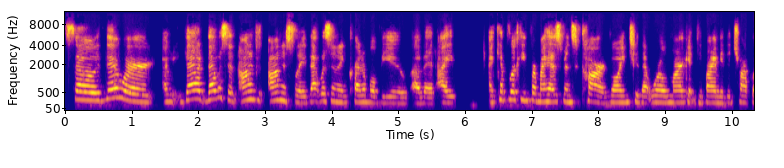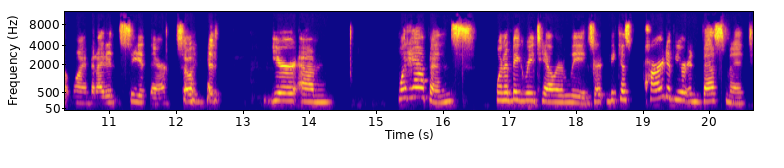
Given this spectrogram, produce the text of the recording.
So there were, I mean, that, that was an, honestly, that was an incredible view of it. I, I kept looking for my husband's car going to that world market to buy me the chocolate wine, but I didn't see it there. So you're, um, what happens when a big retailer leaves? Because part of your investment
